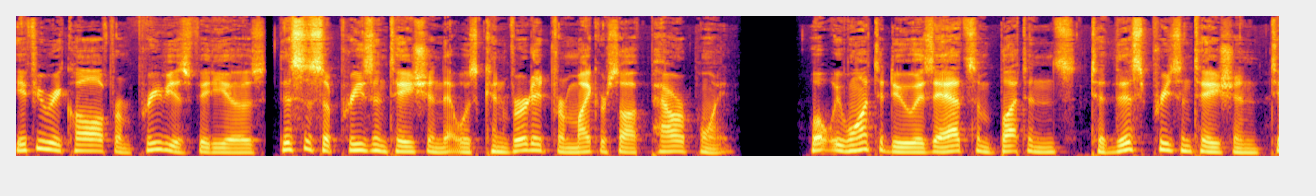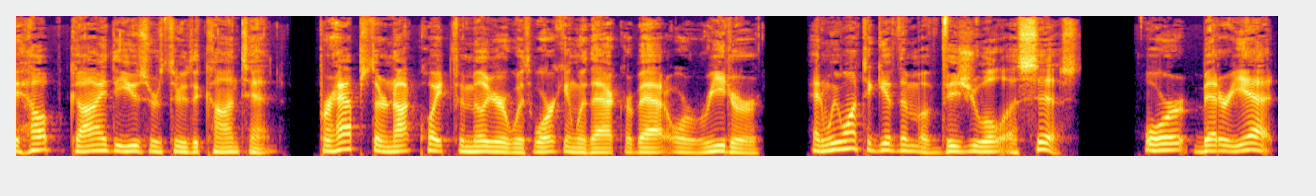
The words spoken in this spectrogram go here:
If you recall from previous videos, this is a presentation that was converted from Microsoft PowerPoint. What we want to do is add some buttons to this presentation to help guide the user through the content. Perhaps they're not quite familiar with working with Acrobat or Reader, and we want to give them a visual assist. Or better yet,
